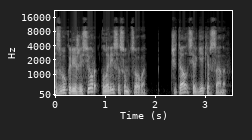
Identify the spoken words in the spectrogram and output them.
Звукорежиссер Лариса Сумцова. Читал Сергей Кирсанов.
